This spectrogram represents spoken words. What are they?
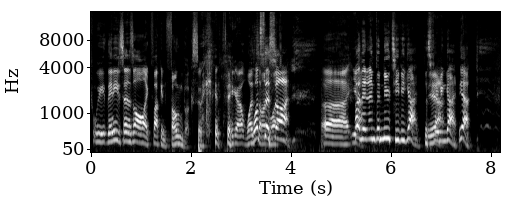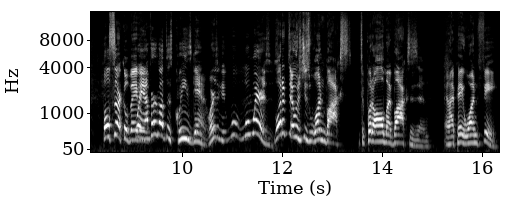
we they need to send us all like fucking phone books so we can figure out what's, What's on this what. on? Uh, yeah. Oh, the, and the new TV guide, the yeah. streaming guide. Yeah. Full circle, baby. Wait, I've heard about this Queen's Gambit. Where's it? Well, where is this? what if there was just one box to put all my boxes in, and I pay one fee?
